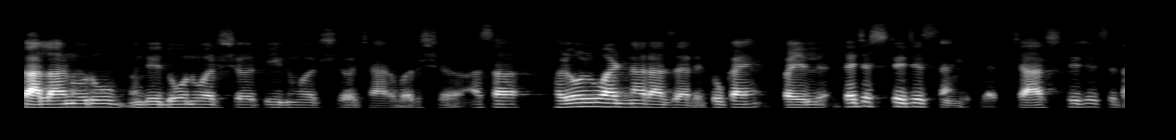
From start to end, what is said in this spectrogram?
कालानुरूप म्हणजे दोन वर्ष तीन वर्ष चार वर्ष असा हळूहळू वाढणारा आजार आहे. तो काय पहिले त्याच्या स्टेजेस सांगितल्या चार स्टेजेस आहेत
